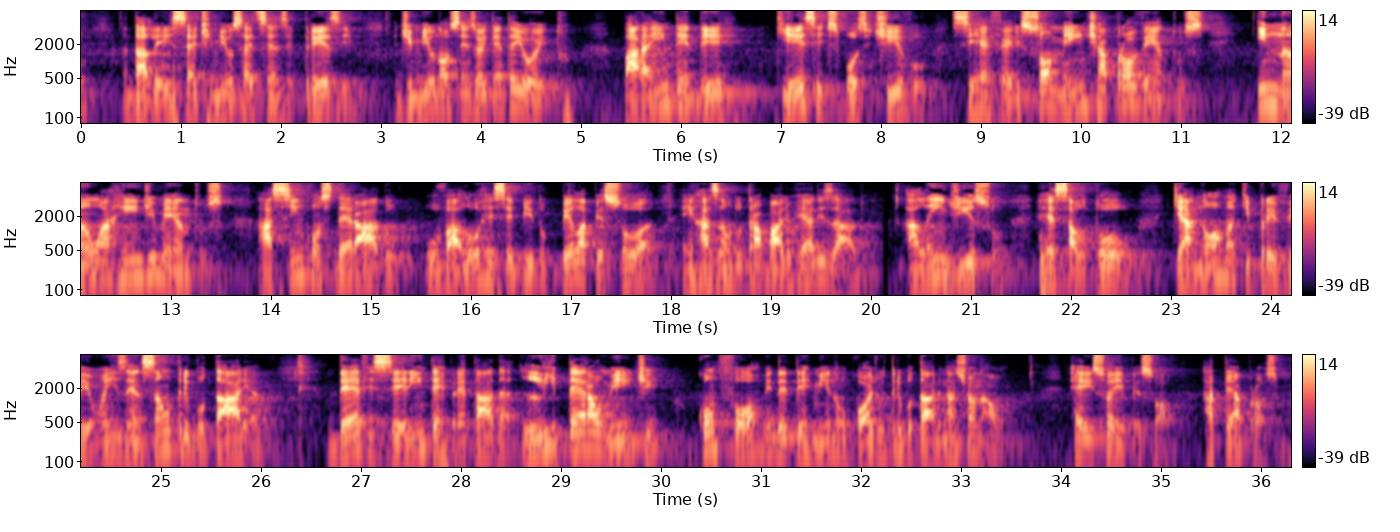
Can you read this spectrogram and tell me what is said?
da Lei 7713 de 1988, para entender que esse dispositivo se refere somente a proventos e não a rendimentos, assim considerado o valor recebido pela pessoa em razão do trabalho realizado. Além disso, ressaltou que a norma que prevê uma isenção tributária deve ser interpretada literalmente conforme determina o Código Tributário Nacional. É isso aí, pessoal. Até a próxima.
